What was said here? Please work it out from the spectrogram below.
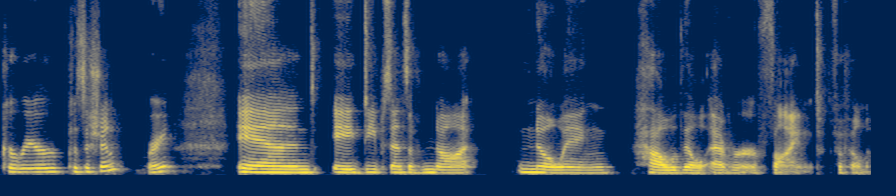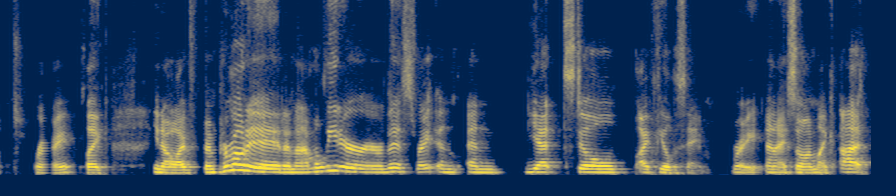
career position, right? And a deep sense of not knowing how they'll ever find fulfillment, right? Like, you know, I've been promoted and I'm a leader or this, right? And and yet still I feel the same, right? And I so I'm like at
